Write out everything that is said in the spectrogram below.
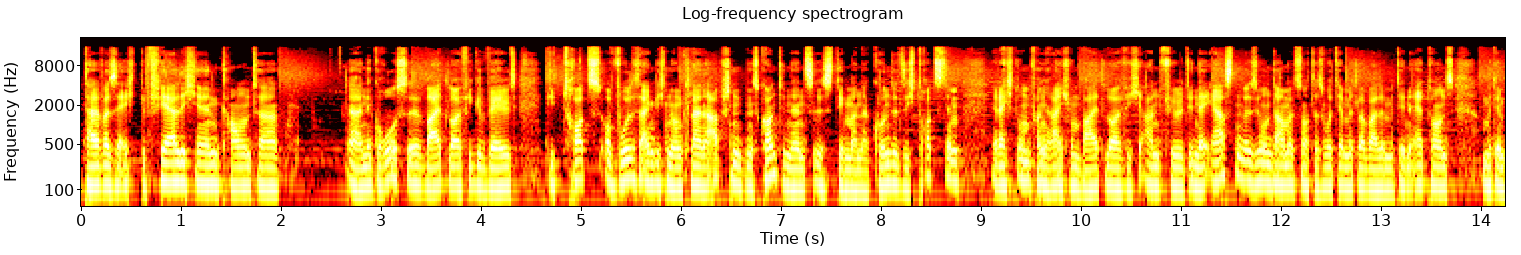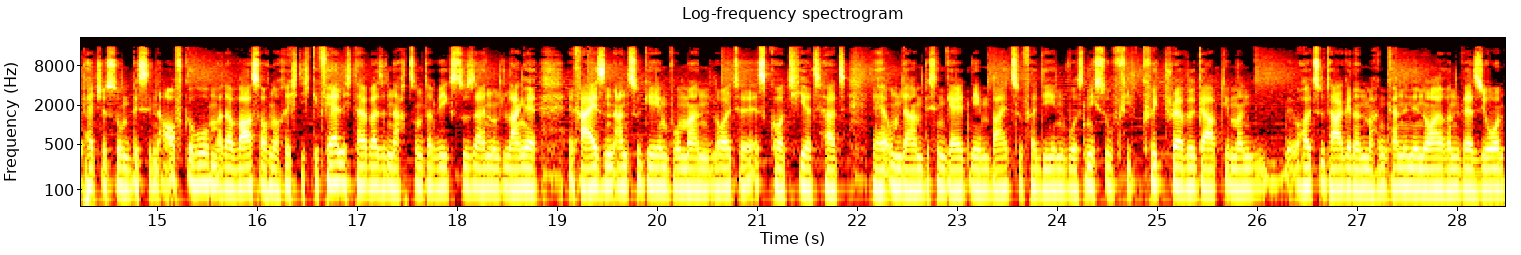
teilweise echt gefährliche Encounter eine große, weitläufige Welt, die trotz, obwohl es eigentlich nur ein kleiner Abschnitt des Kontinents ist, den man erkundet, sich trotzdem recht umfangreich und weitläufig anfühlt. In der ersten Version damals noch, das wurde ja mittlerweile mit den Add-ons und mit den Patches so ein bisschen aufgehoben, aber da war es auch noch richtig gefährlich, teilweise nachts unterwegs zu sein und lange Reisen anzugehen, wo man Leute eskortiert hat, äh, um da ein bisschen Geld nebenbei zu verdienen, wo es nicht so viel Quick Travel gab, die man heutzutage dann machen kann in den neueren Versionen.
